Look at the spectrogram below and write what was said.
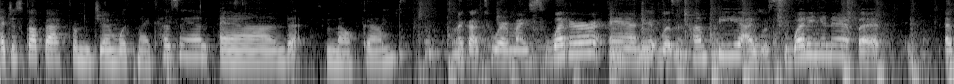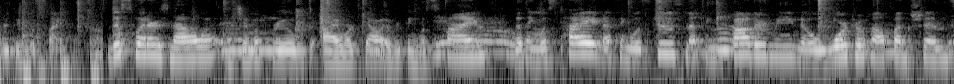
I just got back from the gym with my cousin and Malcolm. I got to wear my sweater and it was comfy. I was sweating in it, but everything was fine. This sweater is now gym approved. I worked out, everything was fine. Nothing was tight, nothing was loose, nothing bothered me, no wardrobe malfunctions.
